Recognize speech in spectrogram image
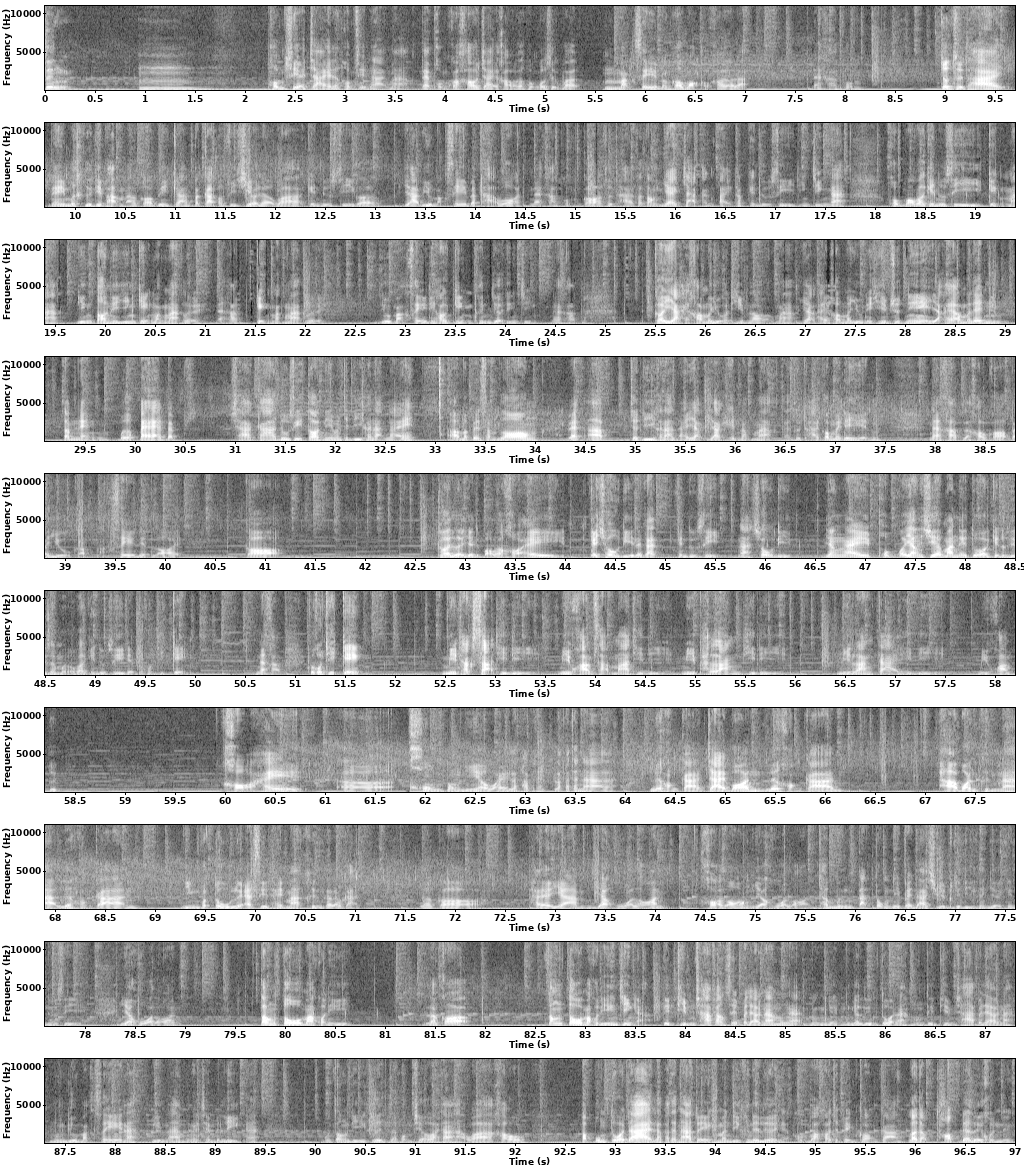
ซึ่งอืมผมเสียใจและผมเสียดายมาก แต่ผมก็เข้าใจเขาแล้วผมก็รู้สึกว่ามมักเซมันก็เหมาะกับเขาแล้วล่ะนะครับผม จนสุดท้ายในเมื่อคืนที่ผ่านมาก็มีการประกาศออฟฟิเชียลแล้วว่าเกนดูซี่ก็ย้ายไปอยู่มักเซแบบถาวรนะครับผมก็สุดท้ายก็ต้องแยกจากกันไปกับเกนดูซี่จริงๆนะ ผมมองว่าเกนดูซี่เก่งมาก ยิ่งตอนนี้ยิ่งเก่งมากๆเลยนะครับเก่งมากๆเลย อยู่มักเซที่เขาเก่งขึ้นเยอะจริงๆนะครับก็อยากให้เขามาอยู่กับทีมเรามากๆ อยากให้เขามาอยู่ในทีมชุดนี้ อยากให้เอามาเล่นตำแหน่งเบอร์ 8 แบบชาก้าดูซิตอนนี้มันจะดีขนาดไหน เอามาเป็นสำรองแบ็กอัพจะดีขนาดไหนอยากอยากเห็นมากๆ แต่สุดท้ายก็ไม่ได้เห็น นะครับแล้วเขาก็ไปอยู่กับมักเซเรียบร้อย ก็ ก็เลยอยากจะบอกว่าขอให้แกโชคดีแล้วกันเกนดูซี่นะโชคดียังไงผมก็ยังเชื่อมั่นในตัวเกนดูซี่เสมอว่าเกนดูซี่เนี่ยเป็นคนที่เก่งนะครับเป็นคนที่เก่ง มีทักษะที่ดี มีความสามารถที่ดี มีพลังที่ดี มีร่างกายที่ดี มีความอึด ขอให้คงตรงนี้เอาไว้และพัฒและพัฒนาเรื่องของการจ่ายบอลเรื่องของการ พาบอลขึ้นหน้าเรื่องของการยิงประตูหรือแอสซิสต์ให้มากขึ้นก็แล้วกัน แล้วก็พยายามอย่าหัวร้อน ขอร้องอย่าหัวร้อน ถ้ามึงตัดตรงนี้ไปได้ชีวิตมันจะดีขึ้นเยอะเกันดูสิอย่าหัวร้อน ต้องโตมากกว่านี้ แล้วก็ต้องโตมากกว่านี้จริงๆอะติดทีมชาติฝรั่งเศสไปแล้วนะมึงอะมึงอย่ามึงอย่าลืมตัวนะมึงติดทีมชาติไปแล้วนะมึงอยู่มักเซนะปีหน้ามึงก็แชมเปี้ยนลีกนะมึงต้องดีขึ้น แล้วผมเชื่อว่าถ้าหากว่าเขา ปรับปรุงตัวได้และพัฒนาตัวเองให้มันดีขึ้นเรื่อยๆเนี่ยผมว่าเขาจะเป็นกองกลางระดับท็อปได้เลยคนหนึ่ง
